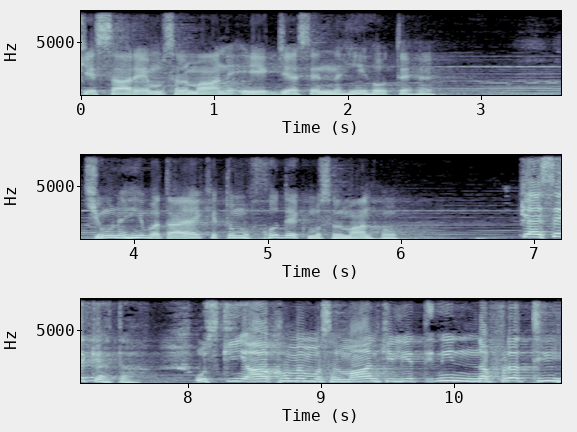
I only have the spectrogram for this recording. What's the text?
कि सारे मुसलमान एक जैसे नहीं होते हैं? क्यों नहीं बताया कि तुम खुद एक मुसलमान हो? कैसे कहता? उसकी आँखों में मुसलमान के लिए इतनी नफरत थी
